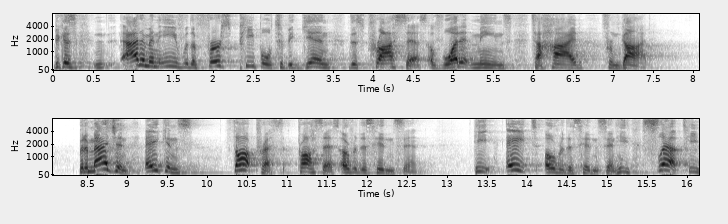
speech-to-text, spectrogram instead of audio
Because Adam and Eve were the first people to begin this process of what it means to hide from God. But imagine Achan's thought process over this hidden sin. He ate over this hidden sin. He slept. He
